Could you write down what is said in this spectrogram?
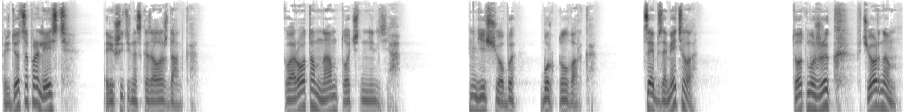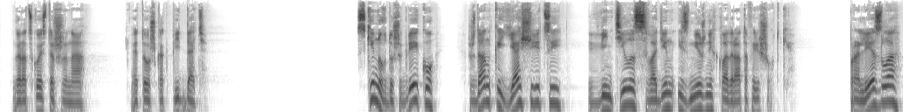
«Придется пролезть», — решительно сказала Жданка. «К воротам нам точно нельзя». «Еще бы», — буркнул Варка. «Цепь заметила?» «Тот мужик в черном, городской старшина. Это уж как пить дать». Скинув душегрейку, Жданка ящерицей ввинтилась в один из нижних квадратов решетки. Пролезла,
